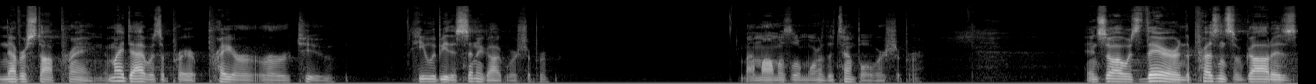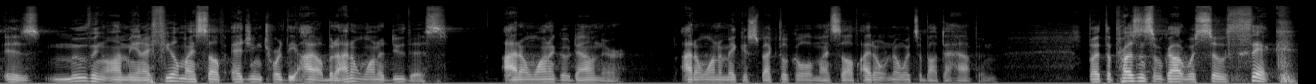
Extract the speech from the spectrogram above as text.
never stopped praying. And my dad was a prayer, prayer too. He would be the synagogue worshiper. My mom was a little more of the temple worshiper. And so I was there, and the presence of God is, is moving on me, and I feel myself edging toward the aisle, but I don't want to do this. I don't want to go down there. I don't want to make a spectacle of myself. I don't know what's about to happen. But the presence of God was so thick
